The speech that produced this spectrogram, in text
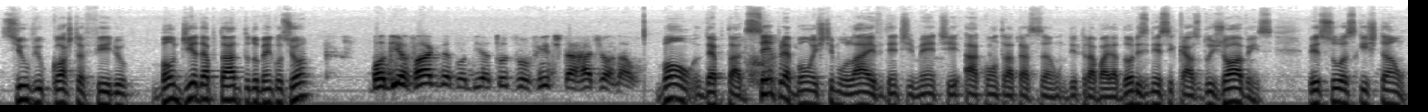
Silvio Costa Filho. Bom dia, deputado, tudo bem com o senhor? Bom dia, Wagner. Bom dia a todos os ouvintes da Rádio Jornal. Bom, deputado, sempre é bom estimular, evidentemente, a contratação de trabalhadores, e nesse caso dos jovens, pessoas que estão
